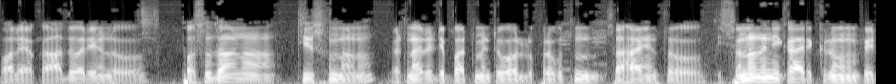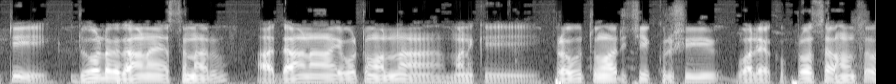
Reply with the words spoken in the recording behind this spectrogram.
వాళ్ళ యొక్క ఆధ్వర్యంలో పశుదాణ తీసుకున్నాను. వెటనరీ డిపార్ట్మెంట్ వాళ్ళు ప్రభుత్వం సహాయంతో సునందని సునందిని కార్యక్రమం పెట్టి దూడలకు దాణా వేస్తున్నారు. ఆ దాణా ఇవ్వటం వలన మనకి ప్రభుత్వం వారిచ్చే కృషి వాళ్ళ యొక్క ప్రోత్సాహంతో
